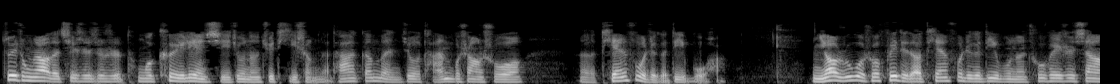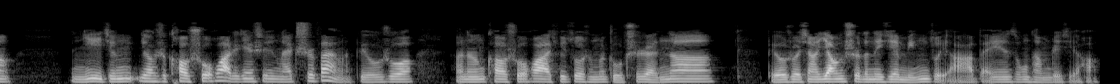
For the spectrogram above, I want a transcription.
最重要的其实就是通过刻意练习就能去提升的，它根本就谈不上说呃天赋这个地步哈。你要如果说非得到天赋这个地步呢，除非是像你已经要是靠说话这件事情来吃饭了，比如说。还能靠说话去做什么主持人呢？比如说像央视的那些名嘴啊，白岩松他们这些哈，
